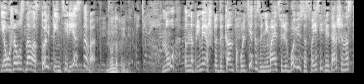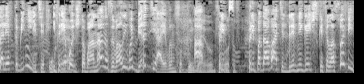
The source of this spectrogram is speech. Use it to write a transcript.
Я уже узнала столько интересного. Ну, например. Ну, например, что декан факультета занимается любовью со своей секретаршей на столе в кабинете и Ух ты. требует, чтобы она называла его Бердяевым. Бердяевым, а философ. преподаватель древнегреческой философии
